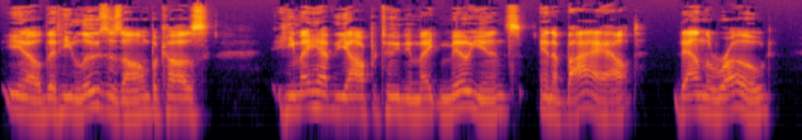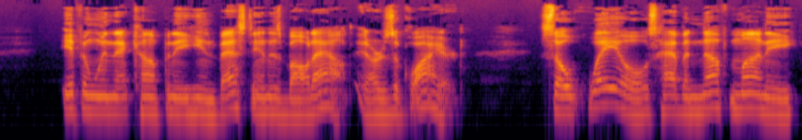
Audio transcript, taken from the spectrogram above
you know, that he loses on because he may have the opportunity to make millions in a buyout down the road if and when that company he invests in is bought out or is acquired. So whales have enough money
